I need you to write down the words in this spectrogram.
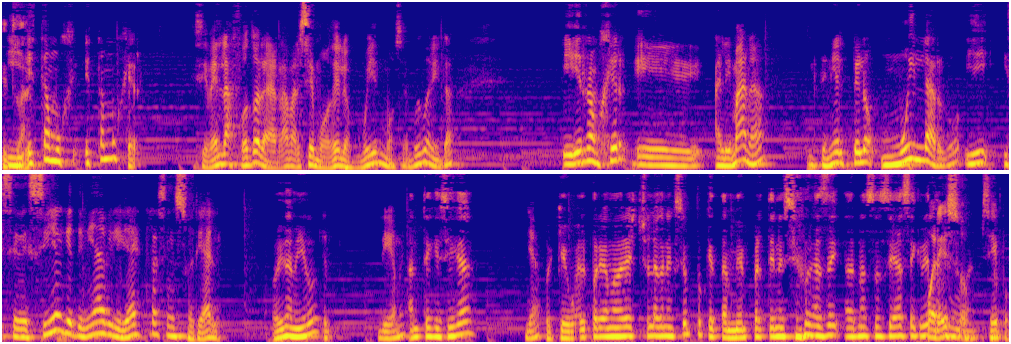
Hitler. Y esta mujer, esta mujer, si ven la foto, la verdad parece modelo, es muy hermosa, es muy bonita. Y era una mujer eh, alemana, y tenía el pelo muy largo y, y se decía que tenía habilidades extrasensoriales. Oiga, amigo, Dígame, antes que siga, ¿ya? porque igual podríamos haber hecho la conexión porque también perteneció a una, a sociedad secreta. Por eso, sí, po,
